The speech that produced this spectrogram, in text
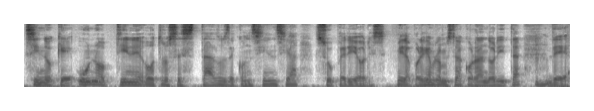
sino que uno obtiene otros estados de conciencia superiores. Mira, por ejemplo, me estoy acordando ahorita de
